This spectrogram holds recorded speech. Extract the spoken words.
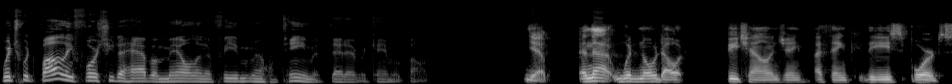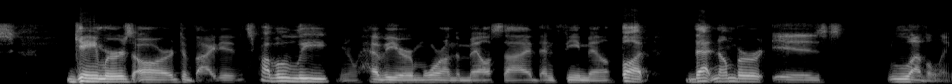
which would probably force you to have a male and a female team if that ever came about. Yep. And that would no doubt be challenging. I think the esports gamers are divided. It's probably, you know, heavier more on the male side than female, but that number is leveling,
